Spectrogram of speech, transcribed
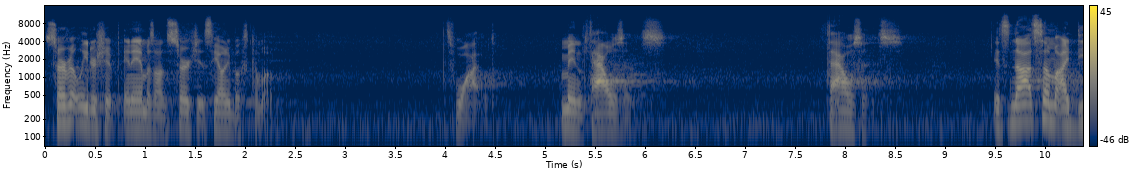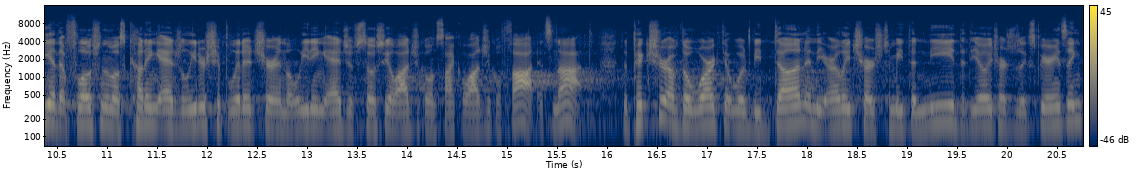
servant leadership in Amazon, search it, see how many books come up. It's wild. I mean, thousands. Thousands. It's not some idea that flows from the most cutting edge leadership literature and the leading edge of sociological and psychological thought. It's not. The picture of the work that would be done in the early church to meet the need that the early church was experiencing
